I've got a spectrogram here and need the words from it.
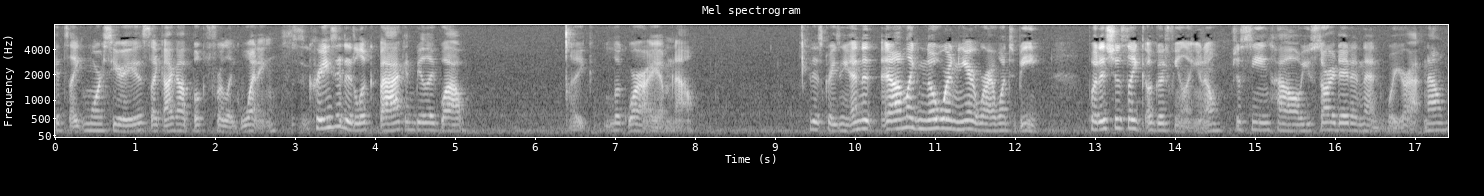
it's like more serious. Like i got booked for like weddings. It's crazy to look back and be like wow like look where i am now it is crazy and, it, and i'm like nowhere near where i want to be. But it's just like a good feeling you know? Just seeing how you started and then where you're at now.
